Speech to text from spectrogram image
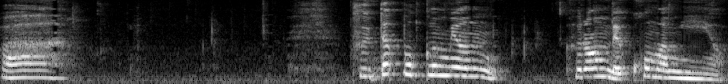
와 불닭볶음면 그런 매콤함이에요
